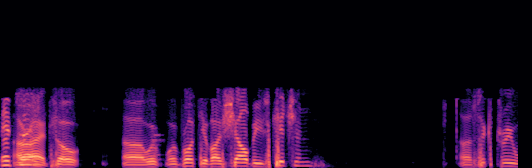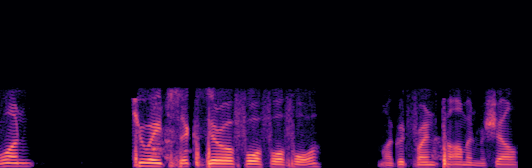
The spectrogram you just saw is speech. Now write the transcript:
That's All right, so uh, we're, we're brought to you by Shelby's Kitchen, uh, six three one two eight six zero four four four. My good friend Tom and Michelle.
